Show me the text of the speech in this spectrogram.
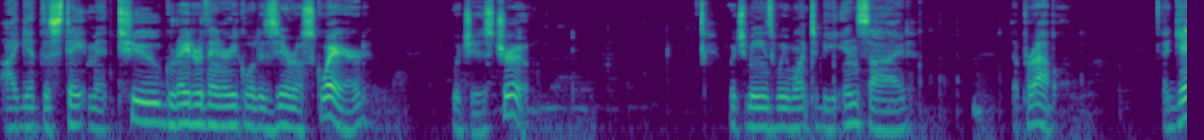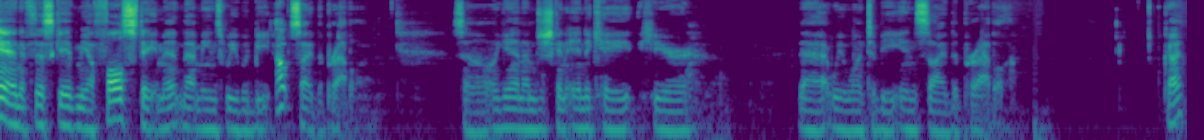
I get the statement 2 greater than or equal to 0 squared, which is true. Which means we want to be inside the parabola. Again, if this gave me a false statement, that means we would be outside the parabola. So again, I'm just going to indicate here that we want to be inside the parabola. Okay?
